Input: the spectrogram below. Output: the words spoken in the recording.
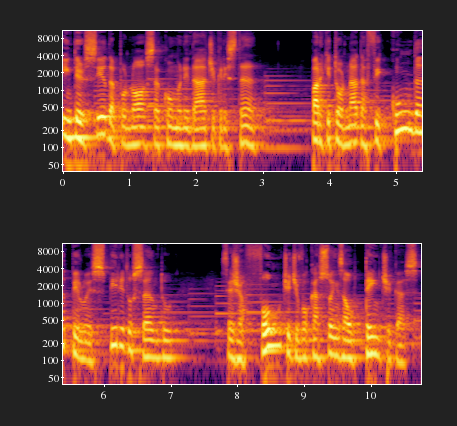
interceda por nossa comunidade cristã, para que, tornada fecunda pelo Espírito Santo, seja fonte de vocações autênticas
